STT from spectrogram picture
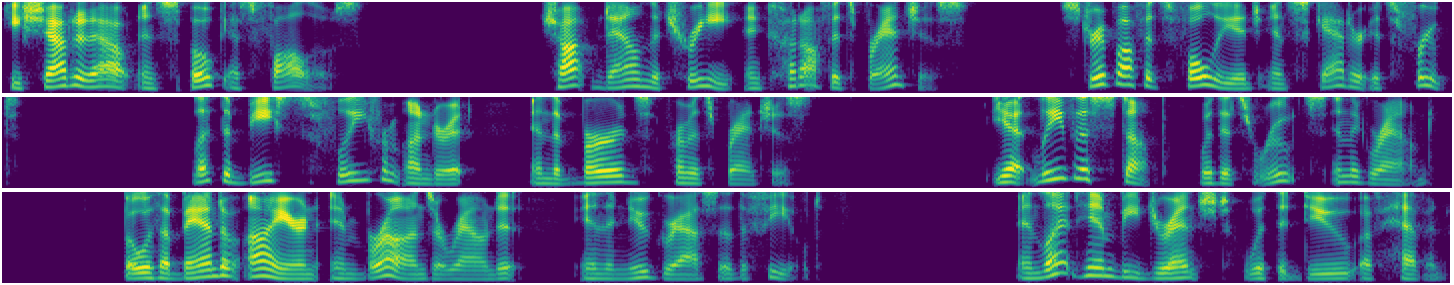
He shouted out and spoke as follows Chop down the tree and cut off its branches, strip off its foliage and scatter its fruit. Let the beasts flee from under it and the birds from its branches. Yet leave the stump with its roots in the ground, but with a band of iron and bronze around it in the new grass of the field. And let him be drenched with the dew of heaven,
